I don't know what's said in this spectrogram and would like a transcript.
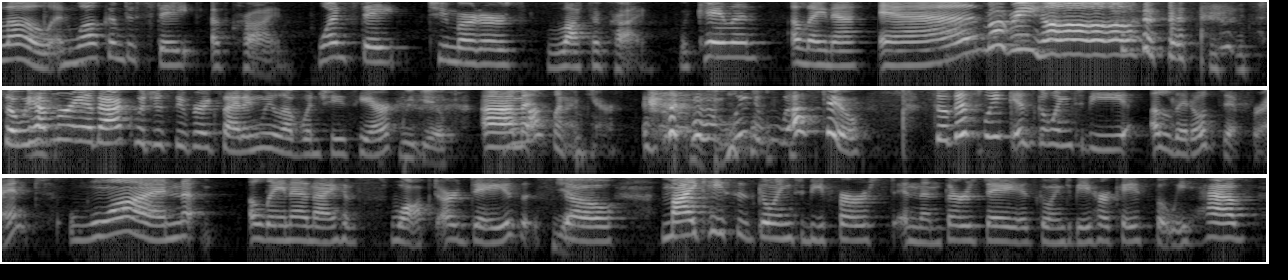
Hello, and welcome to State of Crime. One state, two murders, lots of crime. With Kalynne, Elena, and. Maria. So we have Maria back, which is super exciting. We love when she's here. We do. I Um, love when I'm here. we do us too. So this week is going to be a little different. One, Elena and I have swapped our days. So my case is going to be first, and then Thursday is going to be her case. But we have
